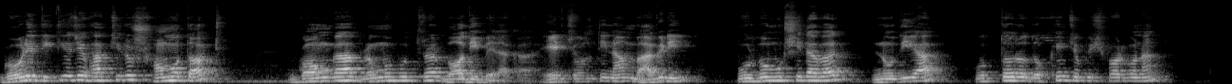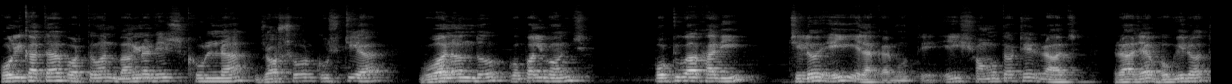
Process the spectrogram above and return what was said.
গৌড়ের দ্বিতীয় যে ভাগ ছিল সমতট, গঙ্গা ব্রহ্মপুত্রর বদ্বীপ এলাকা। এর চলতি নাম বাগড়ি, পূর্ব মুর্শিদাবাদ নদিয়া, উত্তর ও দক্ষিণ চব্বিশ পরগনা, কলকাতা, বর্তমান বাংলাদেশ, খুলনা, যশোর, কুষ্টিয়া, গোয়ালন্দ, গোপালগঞ্জ, পটুয়াখালী ছিল এই এলাকার মধ্যে। এই সমতটের রাজ, রাজা ভগীরথ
